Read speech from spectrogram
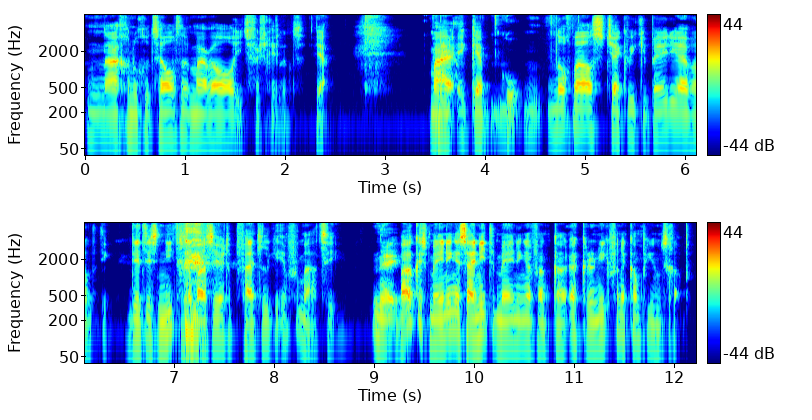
nagenoeg hetzelfde, maar wel iets verschillends. Ja. Maar Ja, ik heb, cool. nogmaals, check Wikipedia, want ik, dit is niet gebaseerd op feitelijke informatie. Nee. Boukes meningen zijn niet de meningen van eh, Chroniek van een kampioenschap.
